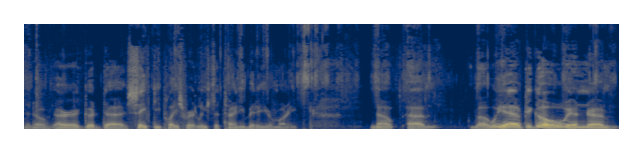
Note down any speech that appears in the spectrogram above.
you know are a good uh, safety place for at least a tiny bit of your money. Now um, well, we have to go, and um,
